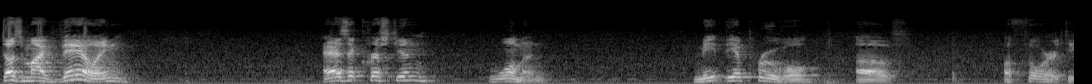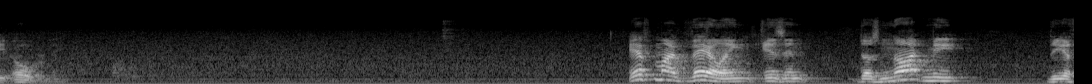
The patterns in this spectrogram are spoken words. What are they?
Does my veiling as a Christian woman meet the approval of authority over me. If my veiling is in, does not meet the,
